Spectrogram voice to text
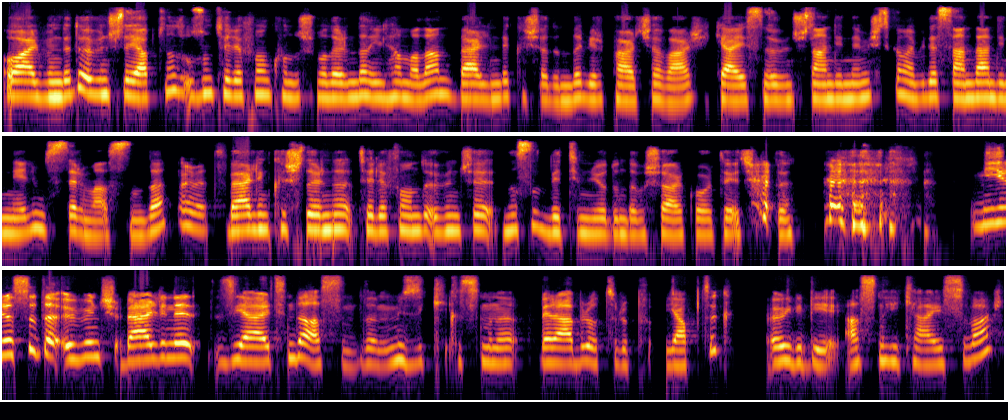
O albümde de Övünç'le yaptığınız uzun telefon konuşmalarından ilham alan Berlin'de Kış adında bir parça var. Hikayesini Övünç'ten dinlemiştik ama bir de senden dinleyelim isterim aslında. Evet. Berlin kışlarını telefonda Övünç'e nasıl betimliyordun da bu şarkı ortaya çıktı? Mirası da Övünç Berlin'e ziyaretinde aslında müzik kısmını beraber oturup yaptık. Öyle bir aslında hikayesi var.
